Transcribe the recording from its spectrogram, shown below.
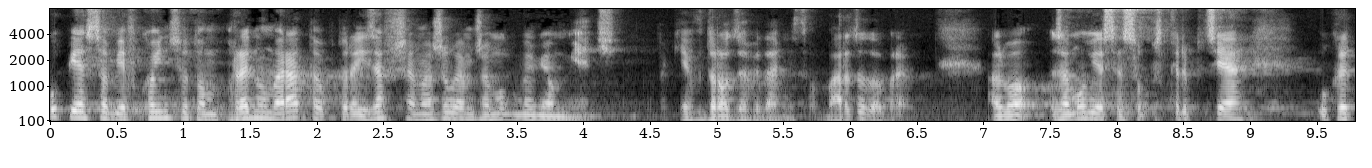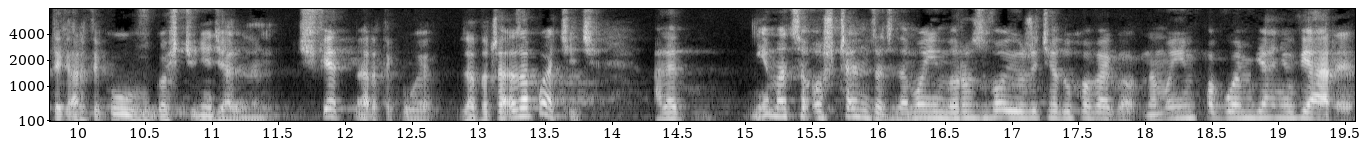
kupię sobie w końcu tą prenumeratę, o której zawsze marzyłem, że mógłbym ją mieć. Takie w drodze wydawnictwo. Bardzo dobre. Albo zamówię sobie subskrypcję ukrytych artykułów w gościu niedzielnym. Świetne artykuły. Za to trzeba zapłacić. Ale nie ma co oszczędzać na moim rozwoju życia duchowego, na moim pogłębianiu wiary.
